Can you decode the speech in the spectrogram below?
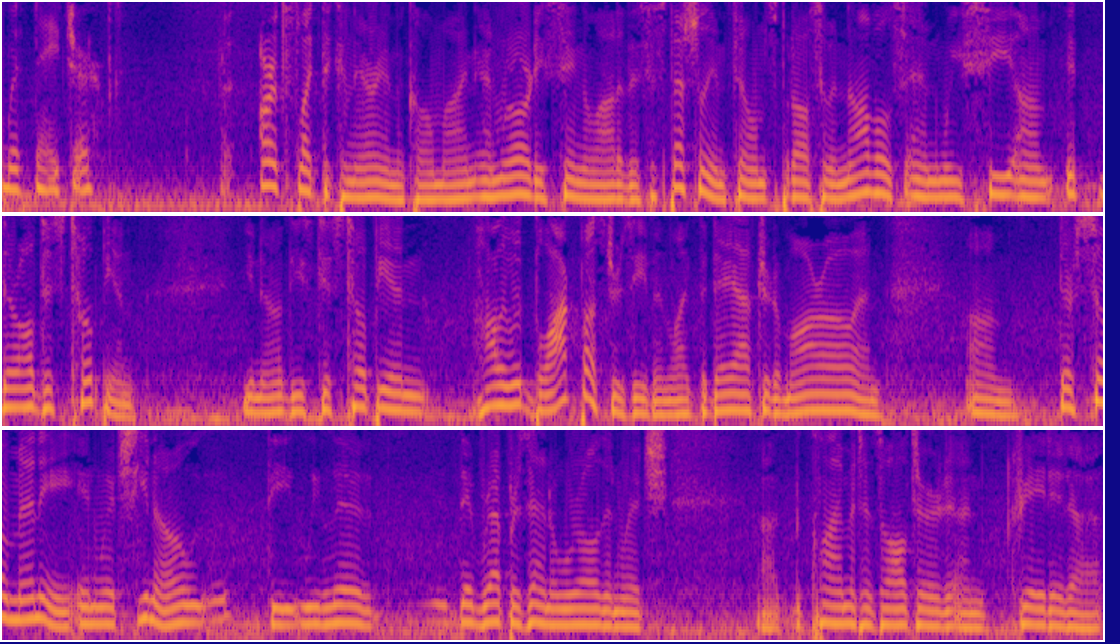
with nature. art's like the canary in the coal mine, and we're already seeing a lot of this, especially in films, but also in novels. And we see um, it, they're all dystopian. You know, these dystopian Hollywood blockbusters, even like The Day After Tomorrow, and um, there's so many in which you know the we live. They represent a world in which uh, the climate has altered and created a,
